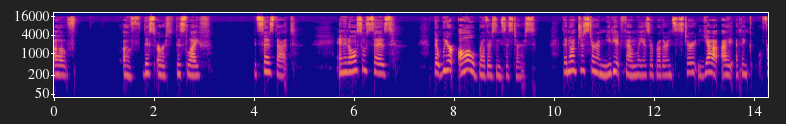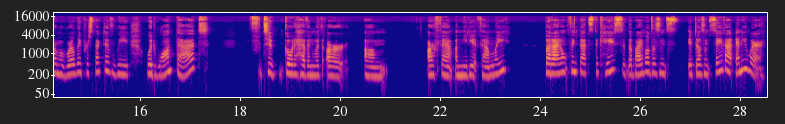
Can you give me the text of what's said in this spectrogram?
of of this earth, this life. It says that. And it also says that we are all brothers and sisters. That not just our immediate family is our brother and sister. Yeah, I, I think from a worldly perspective, we would want that to go to heaven with our um our fam immediate family. But I don't think that's the case. The Bible doesn't it doesn't say that anywhere.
